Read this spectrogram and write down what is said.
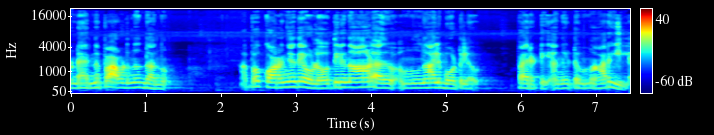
ഉണ്ടായിരുന്നപ്പോൾ അവിടുന്ന് തന്നു. അപ്പോൾ കുറഞ്ഞതേ ഉള്ളൂ. ഒത്തിരി നാൾ അത് മൂന്നാൽ ബോട്ടിൽ പരട്ടി. എന്നിട്ട് മാറിയില്ല.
